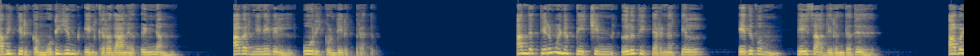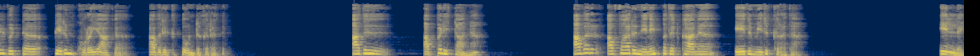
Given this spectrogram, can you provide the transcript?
தவித்திருக்க முடியும் என்கிறதான எண்ணம் அவர் நினைவில் ஊறிக்கொண்டிருக்கிறது. அந்த திருமண பேச்சின் இறுதி தருணத்தில் எதுவும் பேசாதிருந்தது. அவள் விட்ட பெருங்குறையாக அவருக்கு தோன்றுகிறது. அது அப்படித்தானா? அவர் அவ்வாறு நினைப்பதற்கான ஏதும் இருக்கிறதா? இல்லை.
